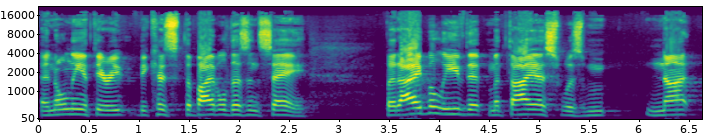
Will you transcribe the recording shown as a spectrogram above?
and only a theory because the Bible doesn't say. But I believe that Matthias was not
